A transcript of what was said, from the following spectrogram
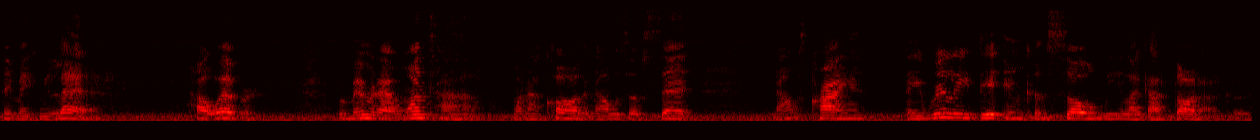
they make me laugh. However, remember that one time when I called and I was upset and I was crying? They really didn't console me like I thought I could.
